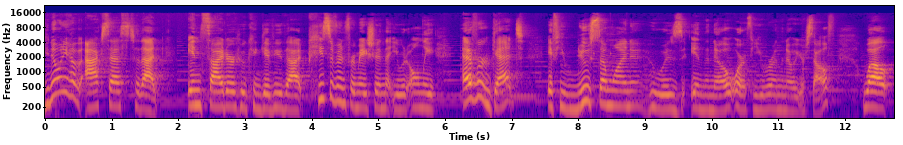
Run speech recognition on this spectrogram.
You know when you have access to that insider who can give you that piece of information that you would only ever get if you knew someone who was in the know or if you were in the know yourself? Well,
